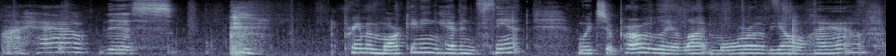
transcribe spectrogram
I have this Prima Marketing Heaven Sent, which probably a lot more of y'all have.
